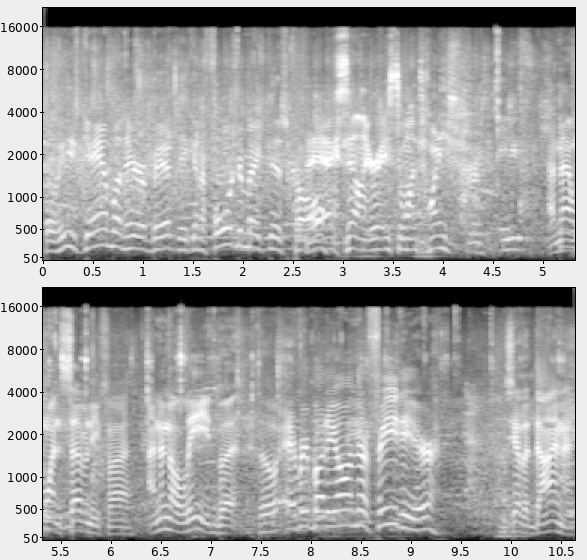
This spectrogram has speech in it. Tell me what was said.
So he's gambling here a bit. He can afford to make this call. I accidentally raised to 120. I'm at 175. I'm in the lead, but So everybody on their feet here. see how the diamond.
